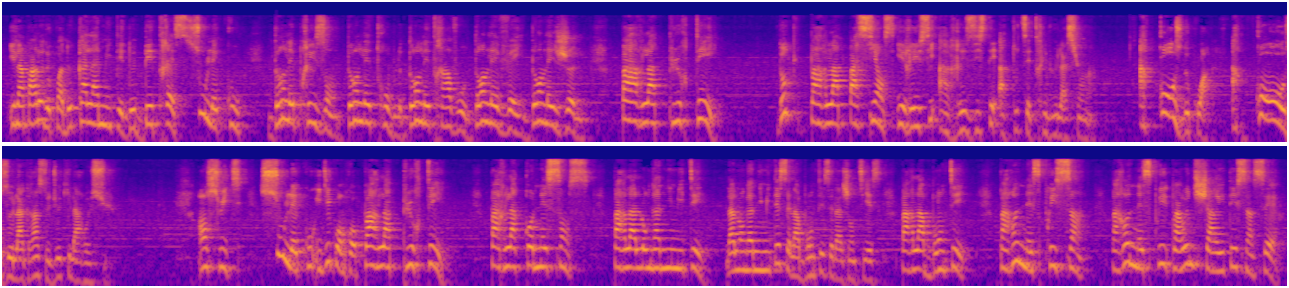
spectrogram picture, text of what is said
il a parlé de quoi? De calamité, de détresse, sous les coups, dans les prisons, dans les troubles, dans les travaux, dans les veilles, dans les jeûnes, par la pureté. Donc, par la patience, il réussit à résister à toutes ces tribulations-là. À cause de quoi? À cause de la grâce de Dieu qu'il a reçue. Ensuite, sous les coups, il dit quoi encore? Par la pureté, par la connaissance, par la longanimité. La longanimité, c'est la bonté, c'est la gentillesse. Par la bonté, par un esprit saint, par un esprit, par une charité sincère,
